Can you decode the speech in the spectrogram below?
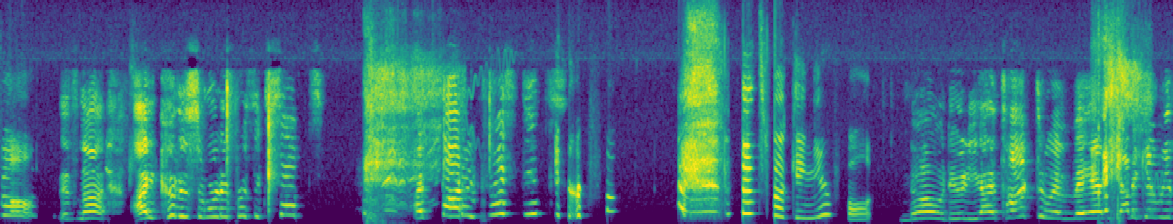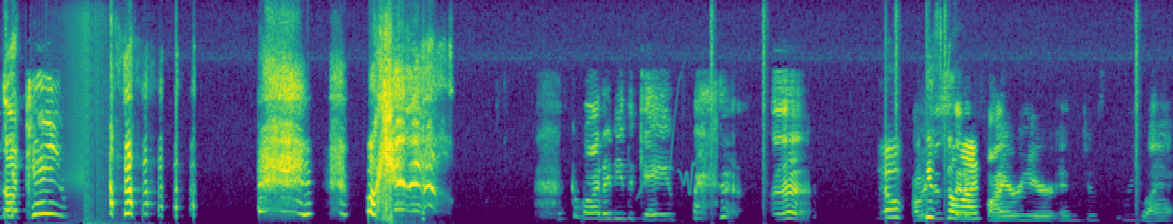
fault. it's not. I could have sworn I pressed accept. I thought I pressed it. Your fault. That's fucking your fault. No, dude, you gotta talk to him, man. You gotta give me that cape. fucking hell. Come on, I need the cape. Uh, Nope, I'm gonna he's just set a fire here and just relax.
